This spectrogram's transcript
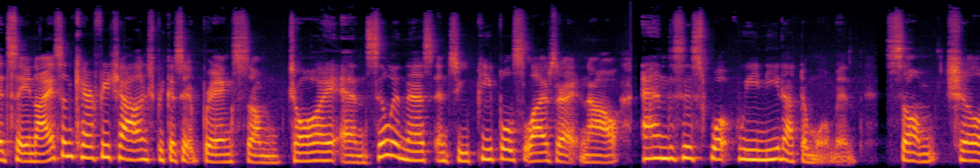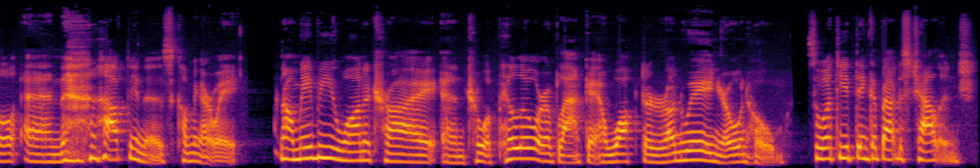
It's a nice and carefree challenge because it brings some joy and silliness into people's lives right now. And this is what we need at the moment some chill and happiness coming our way. Now, maybe you want to try and throw a pillow or a blanket and walk the runway in your own home. So, what do you think about this challenge?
